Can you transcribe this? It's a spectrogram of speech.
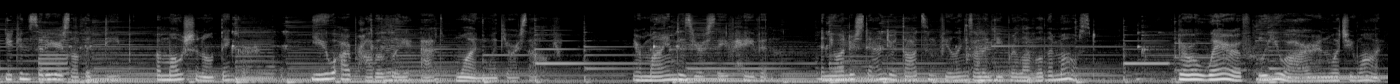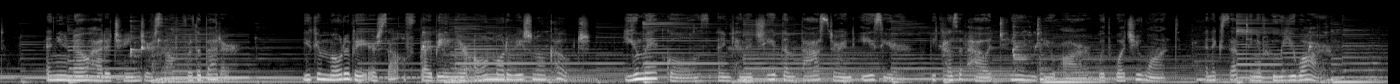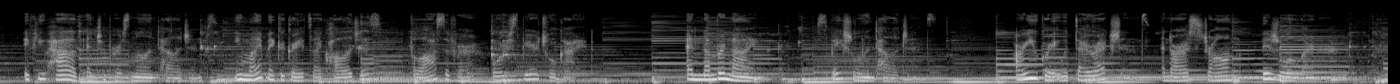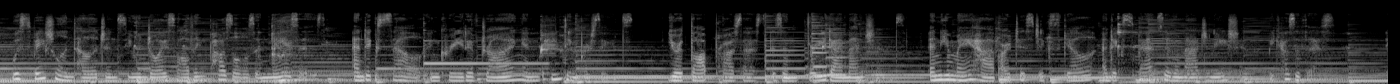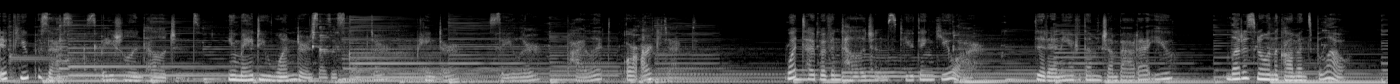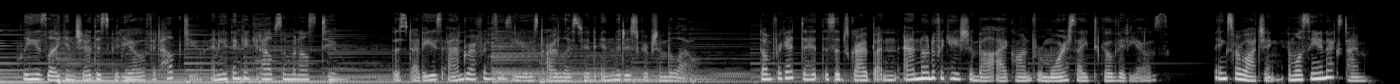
You consider yourself a deep, emotional thinker. You are probably at one with yourself. Your mind is your safe haven, and you understand your thoughts and feelings on a deeper level than most. You're aware of who you are and what you want, and you know how to change yourself for the better. You can motivate yourself by being your own motivational coach You make goals and can achieve them faster and easier because of how attuned you are with what you want and accepting of who you are. If you have intrapersonal intelligence, you might make a great psychologist, philosopher, or spiritual guide. And number nine, spatial intelligence. Are you great with directions and are a strong visual learner? With spatial intelligence, you enjoy solving puzzles and mazes and excel in creative drawing and painting pursuits. Your thought process is in three dimensions, and you may have artistic skill and expansive imagination because of this. If you possess spatial intelligence, you may do wonders as a sculptor, painter, sailor, pilot, or architect. What type of intelligence do you think you are? Did any of them jump out at you? Let us know in the comments below. Please like and share this video if it helped you and you think it could help someone else too. The studies and references used are listed in the description below. Don't forget to hit the subscribe button and notification bell icon for more Psych2Go videos. Thanks for watching and we'll see you next time.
